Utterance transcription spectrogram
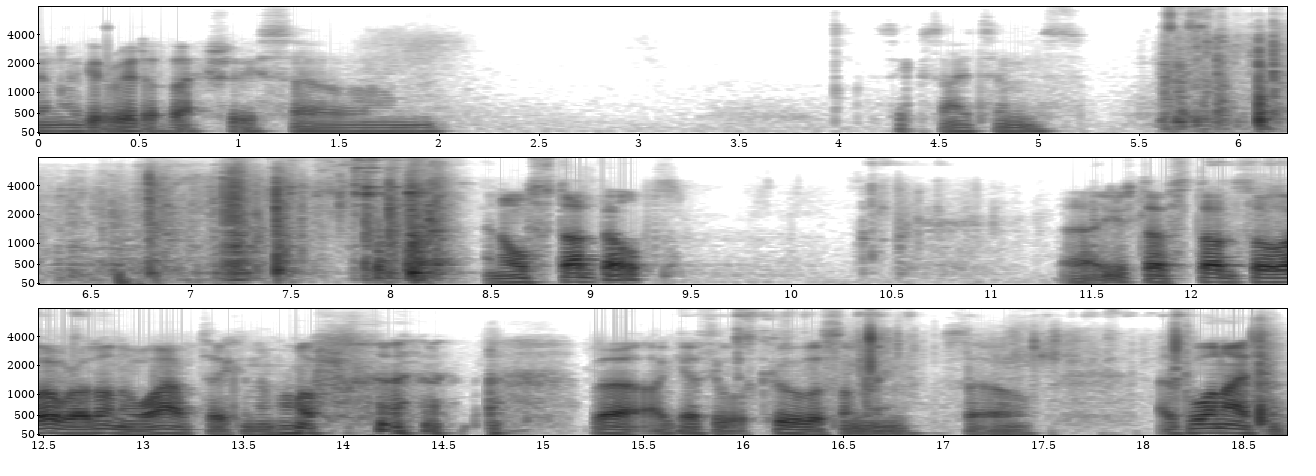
I'm gonna get rid of actually. So um, six items. An old stud belt. Uh, I used to have studs all over. I don't know why I've taken them off, but I guess it was cool or something. So that's one item.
